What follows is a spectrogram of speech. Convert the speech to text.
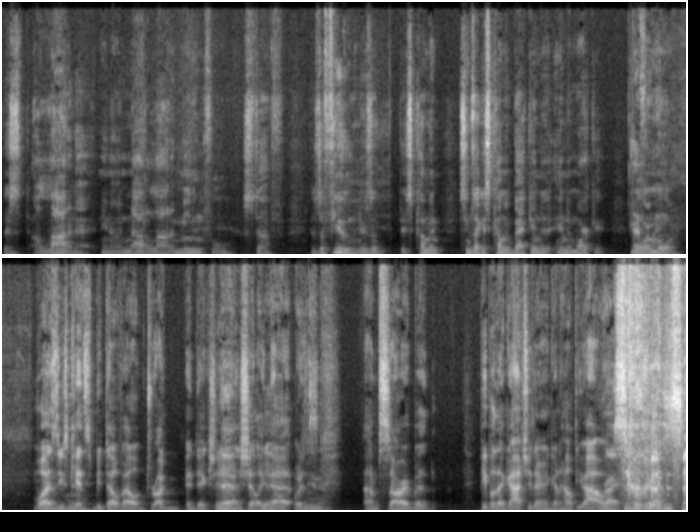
there's a lot of that. You know, and not a lot of meaningful stuff. There's a few. And there's a. It's coming. Seems like it's coming back in the in the market more and more. Well, as these kids be develop drug addiction Yeah, and shit like yeah, that, which you know. I'm sorry, but people that got you, they ain't gonna help you out. Right. So, so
